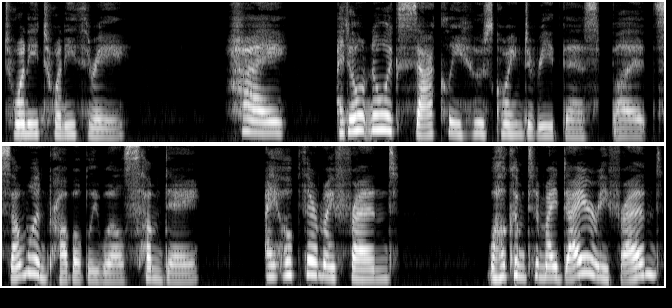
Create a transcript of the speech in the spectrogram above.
2023. Hi. I don't know exactly who's going to read this, but someone probably will someday. I hope they're my friend. Welcome to my diary, friend.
